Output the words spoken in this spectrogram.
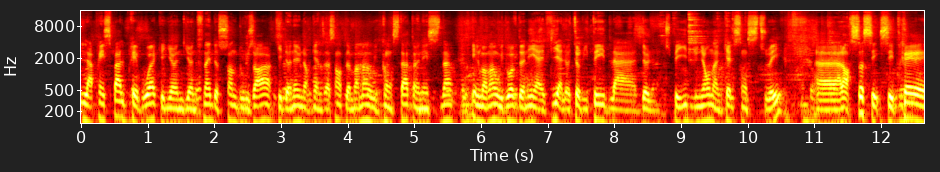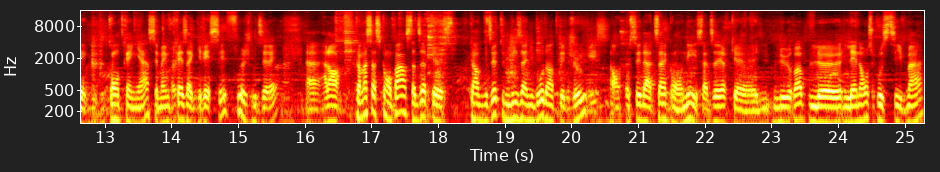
la principale prévoit qu'il y, a une fenêtre de 72 heures qui est donnée à une organisation entre le moment où ils constatent un incident et le moment où ils doivent donner avis à l'autorité de la, de, du pays de l'Union dans lequel ils sont situés. Euh, alors ça, c'est très contraignant, c'est même très agressif, je vous dirais. Alors, comment ça se compare? C'est-à-dire que quand vous dites une mise à niveau d'entrée de jeu, on, sait d'atteint qu'on est, c'est-à-dire que l'Europe l'énonce positivement.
